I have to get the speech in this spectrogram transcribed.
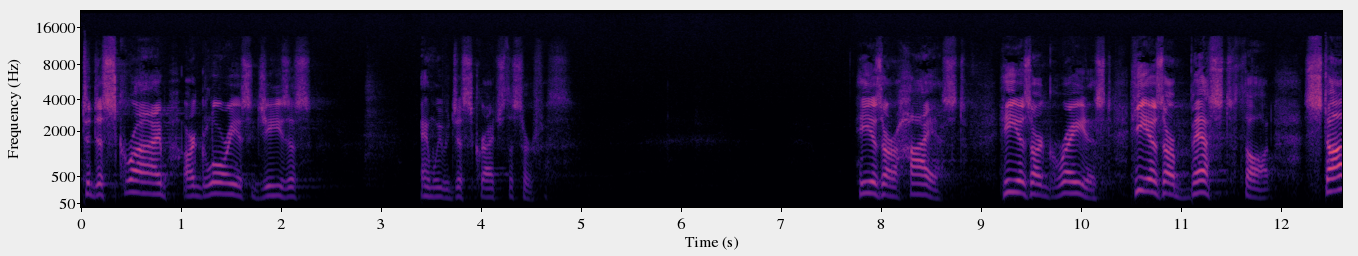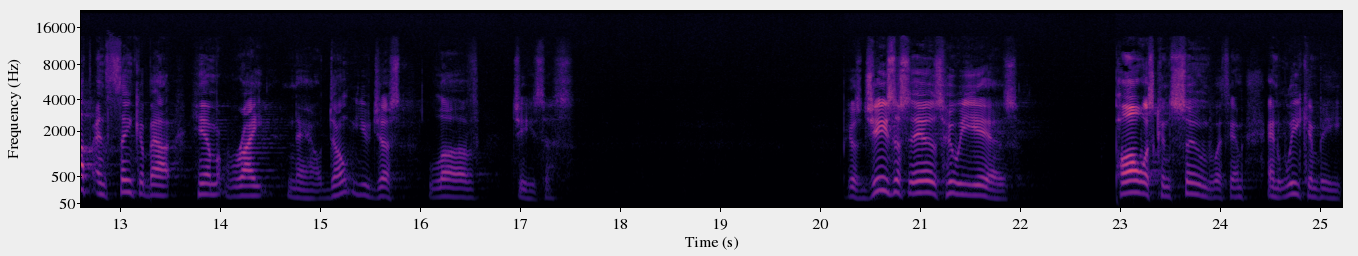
to describe our glorious Jesus, and we would just scratch the surface. He is our highest. He is our greatest. He is our best thought. Stop and think about Him right now. Don't you just love Jesus? Because Jesus is who He is. Paul was consumed with Him, and we can be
